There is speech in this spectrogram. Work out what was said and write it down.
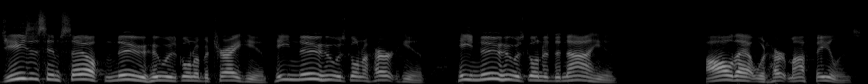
Jesus himself knew who was going to betray him. He knew who was going to hurt him. He knew who was going to deny him. All that would hurt my feelings.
